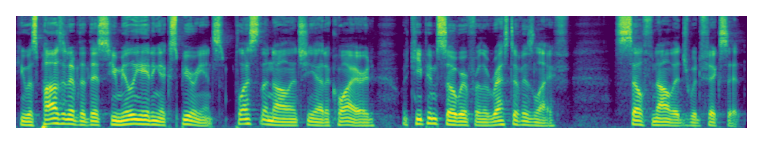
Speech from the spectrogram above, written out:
He was positive that this humiliating experience, plus the knowledge he had acquired, would keep him sober for the rest of his life. Self knowledge would fix it.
